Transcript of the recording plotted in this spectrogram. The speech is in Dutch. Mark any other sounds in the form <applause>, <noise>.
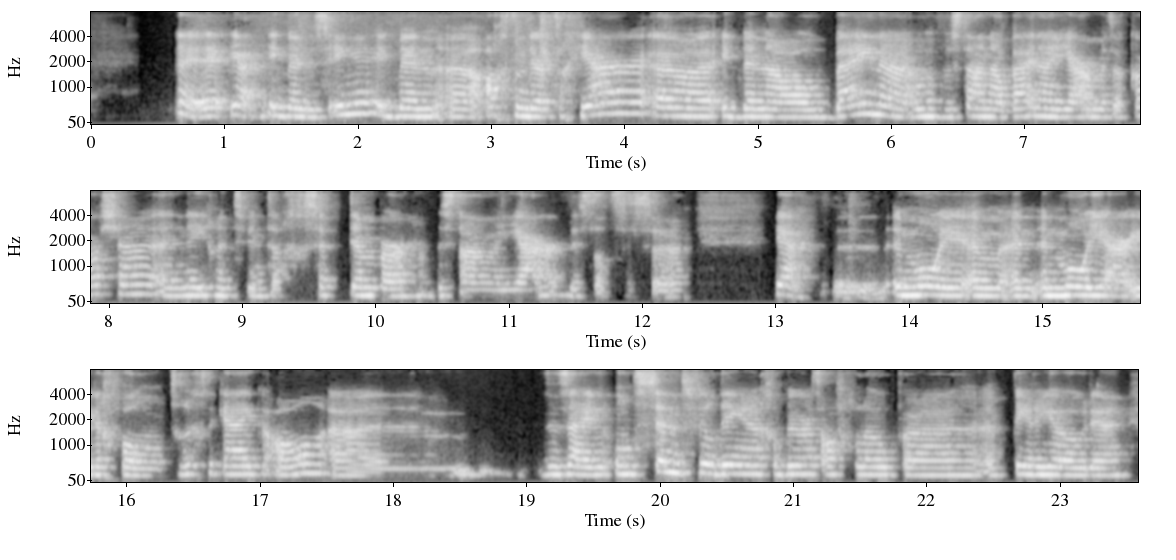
Nee, ja, ik ben dus Inge. Ik ben uh, 38 jaar. Uh, ik ben nou bijna, we staan nou bijna een jaar met Akasha. En 29 september bestaan we een jaar. Dus dat is ja, een, mooi, een, een, mooi jaar in ieder geval om terug te kijken al. er zijn ontzettend veel dingen gebeurd afgelopen periode.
